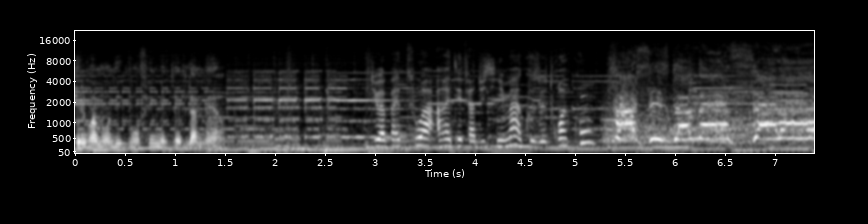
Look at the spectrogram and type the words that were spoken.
Les moi m'ont dit que mon film était de la merde. Tu vas pas toi arrêter de faire du cinéma à cause de trois cons Ce qui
